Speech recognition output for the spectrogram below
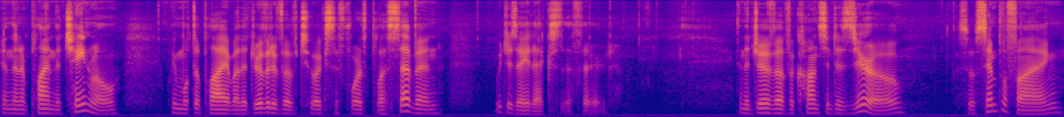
and then applying the chain rule, we multiply by the derivative of 2x to the fourth plus 7, which is 8x to the third. And the derivative of a constant is 0, so simplifying,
